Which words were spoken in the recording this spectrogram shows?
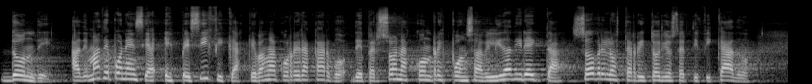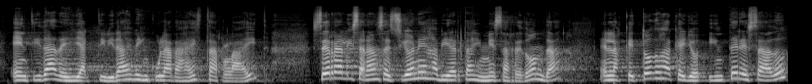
donde, además de ponencias específicas que van a correr a cargo de personas con responsabilidad directa sobre los territorios certificados, entidades y actividades vinculadas a Starlight, se realizarán sesiones abiertas y mesas redondas en las que todos aquellos interesados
